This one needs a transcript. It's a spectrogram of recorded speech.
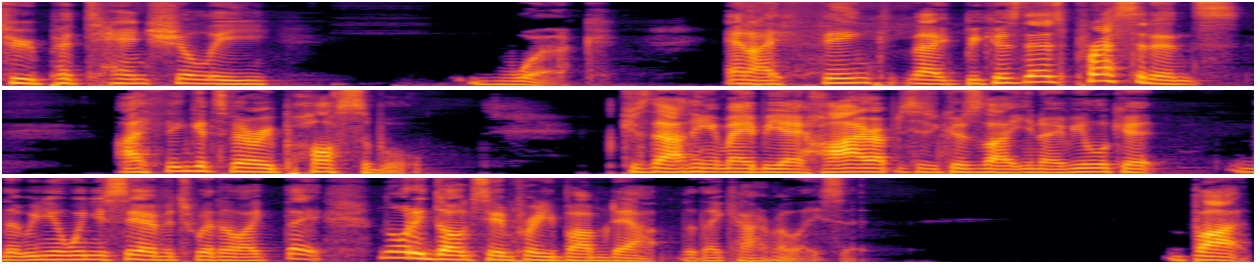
to potentially work. And I think like because there's precedence, I think it's very possible. Because I think it may be a higher up decision. Because like you know, if you look at the when you when you see over Twitter, like they Naughty Dog seem pretty bummed out that they can't release it. But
